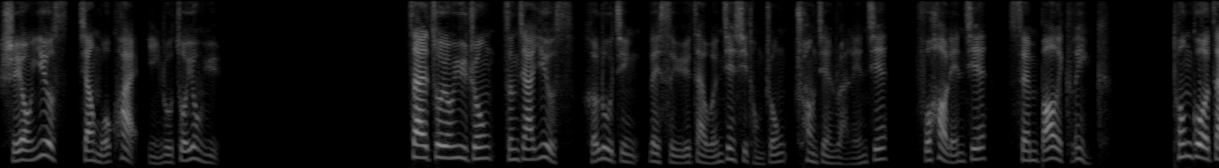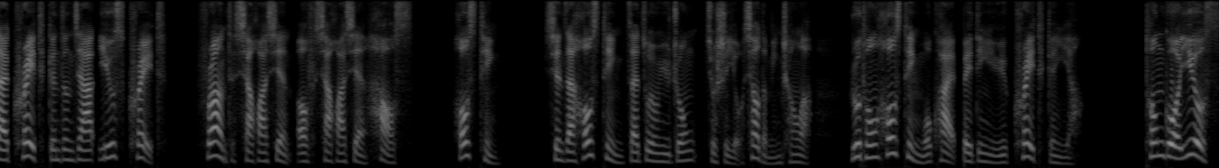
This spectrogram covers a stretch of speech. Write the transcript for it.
使用 use 将模块引入作用域。在作用域中增加 use 和路径，类似于在文件系统中创建软连接、符号连接 （symbolic link）。通过在 create 跟增加 use create front 下划线 of 下划线 house hosting。现在 hosting 在作用域中就是有效的名称了，如同 hosting 模块被定义于 crate 根一样。通过 use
